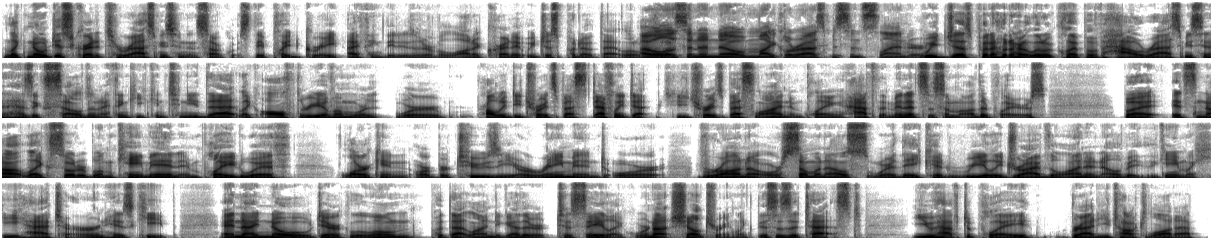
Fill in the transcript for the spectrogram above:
like no discredit to Rasmussen and Sundqvist. They played great. I think they deserve a lot of credit. We just put out that little. I will clip. listen to no Michael Rasmussen slander. We just put out our little clip of how Rasmussen has excelled, and I think he continued that. Like all three of them were were probably Detroit's best, definitely De- Detroit's best line and playing half the minutes of some other players. But it's not like Soderblom came in and played with Larkin or Bertuzzi or Raymond or Vrana or someone else where they could really drive the line and elevate the game. Like he had to earn his keep. And I know Derek Lalonde put that line together to say, like, we're not sheltering. Like, this is a test. You have to play. Brad, you talked a lot ep-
